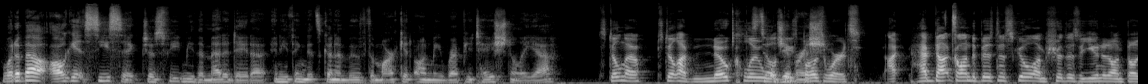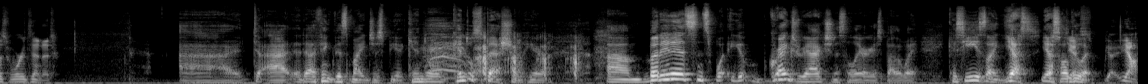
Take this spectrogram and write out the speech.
What about I'll get seasick, just feed me the metadata, anything that's going to move the market on me reputationally, yeah? Still no. Still have no clue Still what gibberish. these buzzwords. I have not gone to business school. I'm sure there's a unit on buzzwords in it. I, I, I think this might just be a Kendall Kendall special here. Um, but in essence, what, Greg's reaction is hilarious, by the way, because he's like, "Yes, yes, I'll do it." Yeah,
